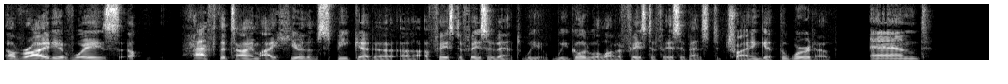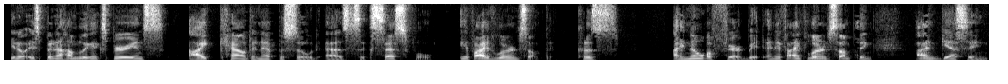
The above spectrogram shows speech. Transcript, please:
a variety of ways. Uh, half the time I hear them speak at a face to face event. We we go to a lot of face to face events to try and get the word out. And, you know, it's been a humbling experience. I count an episode as successful if I've learned something, because I know a fair bit. And if I've learned something, I'm guessing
